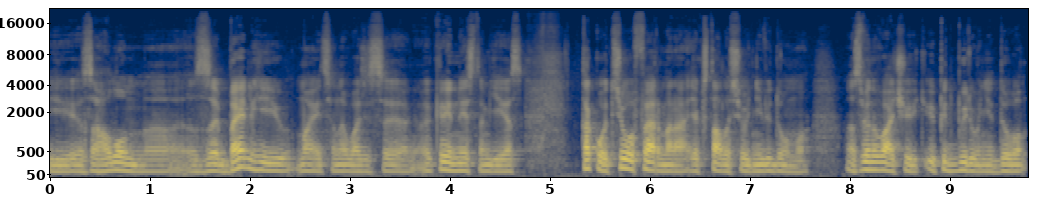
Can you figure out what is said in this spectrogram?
і загалом е, з Бельгією мається на увазі з керівництвом ЄС. Так от, цього фермера, як стало сьогодні відомо, звинувачують у підбурюванні до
